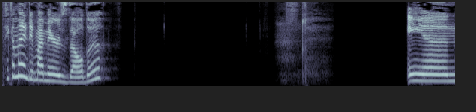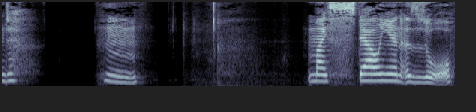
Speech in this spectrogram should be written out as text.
think I'm going to do my mare Zelda. And. Hmm. My stallion Azul.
